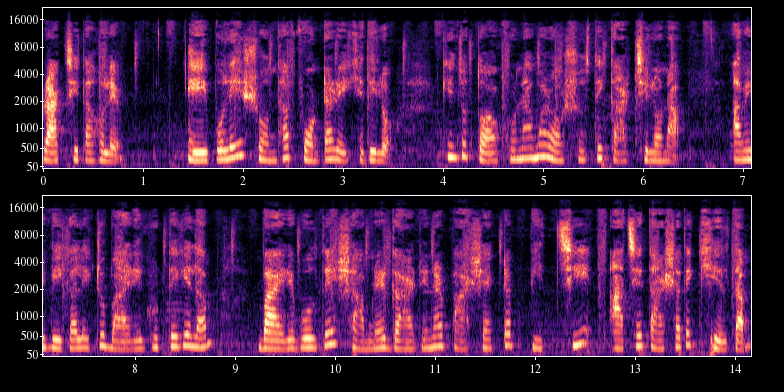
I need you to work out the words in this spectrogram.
রাখছি তাহলে। এই বলেই সন্ধ্যা ফোনটা রেখে দিল। কিন্তু তখন আমার অস্বস্তি কাটছিল না। আমি বিকালে একটু বাইরে ঘুরতে গেলাম। বাইরে বলতে সামনের গার্ডেনের পাশে একটা পিচ্ছি আছে, তার সাথে খেলতাম।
